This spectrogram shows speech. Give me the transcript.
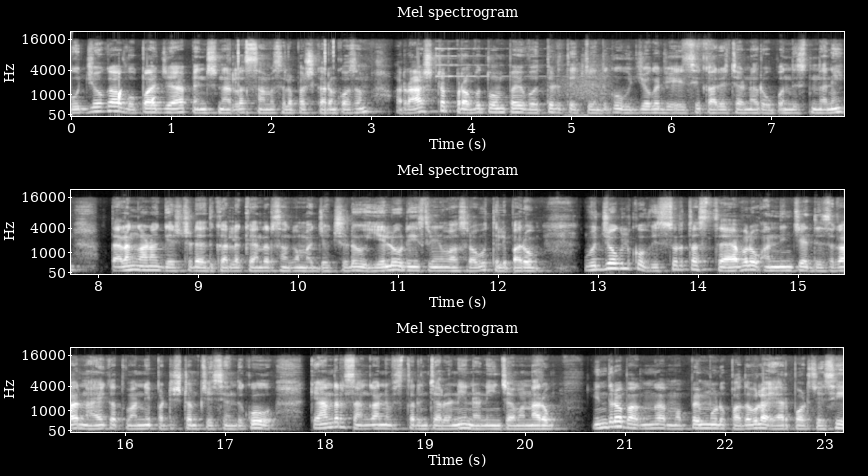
ఉద్యోగ ఉపాధ్యాయ పెన్షనర్ల సమస్యల పరిష్కారం కోసం రాష్ట్ర ప్రభుత్వంపై ఒత్తిడి తెచ్చేందుకు ఉద్యోగ జేఏసీ కార్యాచరణ రూపొందిస్తుందని తెలంగాణ గెస్టెడ్ అధికారుల కేంద్ర సంఘం అధ్యక్షుడు ఏలూరి శ్రీనివాసరావు తెలిపారు. ఉద్యోగులకు విస్తృత సేవలు అందించే దిశగా నాయకత్వాన్ని పటిష్టం చేసేందుకు కేంద్ర సంఘాన్ని విస్తరించాలని నిర్ణయించామన్నారు. ఇందులో భాగంగా ముప్పై మూడు పదవుల ఏర్పాటు చేసి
